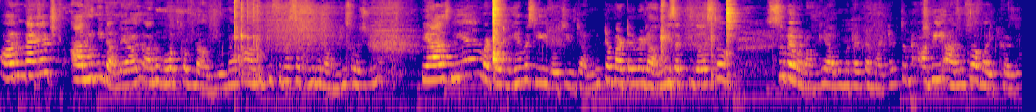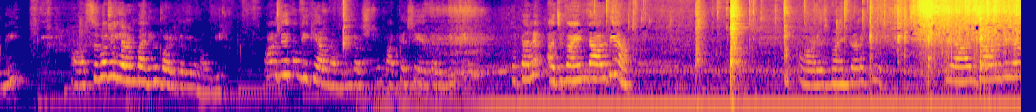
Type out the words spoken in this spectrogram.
और मैंने आलू नहीं डाले, आज आलू बहुत कम डाल दिए मैं आलू की सुबह सब्ज़ी बनाऊँगी, सोच रही हूँ। प्याज लिए मटर लिए बस ये दो चीज़ डालूँगी। टमाटर में डाल नहीं सकती दोस्तों। सुबह बनाऊँगी आलू, मटर, टमाटर। तो मैं अभी आलू को अवॉइड कर दूँगी। और सुबह भी गर्म पानी में बॉइल करके बनाऊँगी। और देखूँगी क्या बनाऊँगी फ़र्स्ट आपके शेयर करूँगी। तो पहले अजवाइन डाल दिया। और अजवाइन डाल के प्याज डाल दिया।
